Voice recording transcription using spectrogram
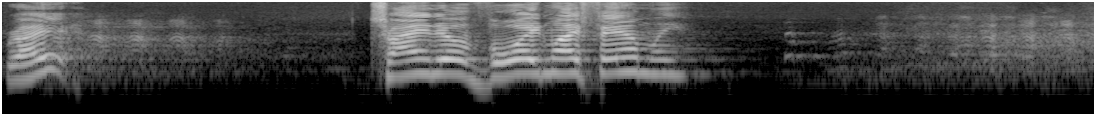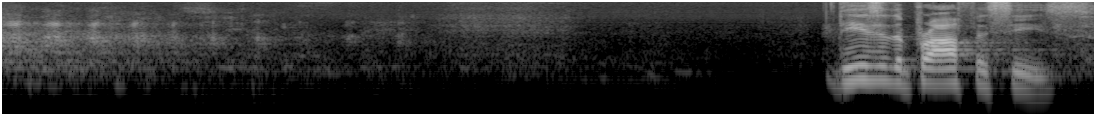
right? trying to avoid my family. These are the prophecies.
